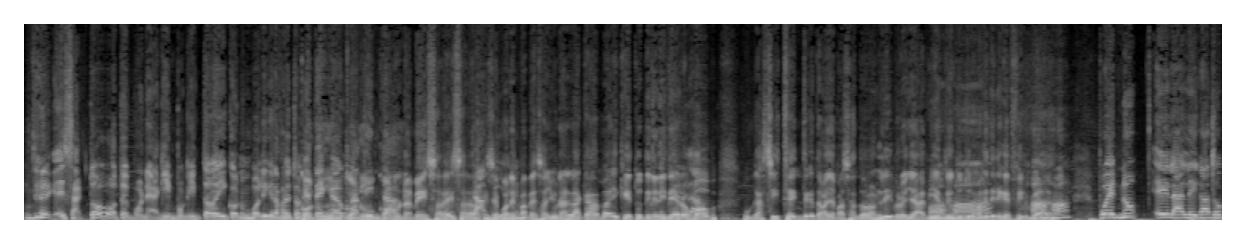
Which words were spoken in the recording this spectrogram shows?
Exacto, o te pone aquí un poquito y con un bolígrafo esto que tenga un- una con un- tinta. con una mesa de esa de las que se pone para desayunar en la cama y que tú tienes Es dinero. Bob, un asistente que te vaya pasando los libros ya abiertos y tú, tú que tienes que firmar. ajá. Pues no, el alegado,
